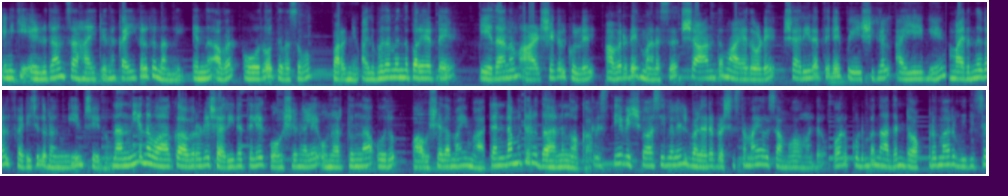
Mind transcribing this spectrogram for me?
എനിക്ക് എഴുതാൻ സഹായിക്കുന്ന കൈകൾക്ക് നന്ദി എന്ന് അവർ ഓരോ ദിവസവും പറഞ്ഞു. അത്ഭുതമെന്ന് പറയട്ടെ ഏതാനും ആഴ്ചകൾക്കുള്ളിൽ അവരുടെ മനസ്സ് ശാന്തമായതോടെ ശരീരത്തിലെ പേശികൾ അയയുകയും മരുന്നുകൾ ഫലിച്ചു തുടങ്ങുകയും ചെയ്തു. നന്ദി എന്ന വാക്ക് അവരുടെ ശരീരത്തിലെ കോശങ്ങളെ ഉണർത്തുന്ന ഒരു ഔഷധമായി മാറി. രണ്ടാമത്തെ ഒരു ഉദാഹരണം നോക്കാം. ക്രിസ്തീയ വിശ്വാസികളിൽ വളരെ പ്രശസ്തമായ ഒരു സംഭവമുണ്ട് ഒരു കുടുംബനാഥൻ ഡോക്ടർമാർ വിധിച്ച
